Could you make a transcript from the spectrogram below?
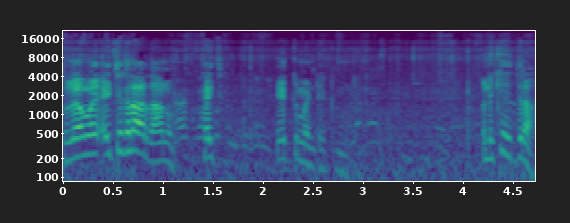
ਖੁੱਲਿਆ ਮੈਂ ਇੱਥੇ ਖਿਲਾਰਦਾ ਉਹਨੂੰ। ਇੱਥੇ। ਇੱਕ ਮਿੰਟ ਇੱਕ ਮਿੰਟ। ਉਹ ਨਿੱਕੇ ਇੱਧਰ ਆ।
